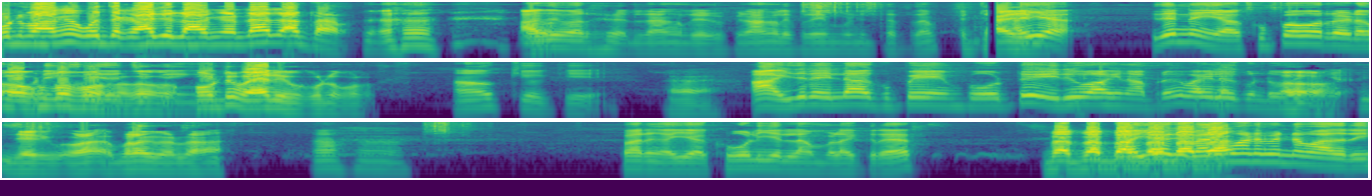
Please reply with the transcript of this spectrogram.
கொண்டு வாங்க. கொஞ்சம் காசு தாங்கண்டா நான் தரேன். அது வர நாங்களே நாங்களே ஃப்ரேம் பண்ணி தர்றோம் ஐயா. இது என்ன ஐயா? குப்பை ஒரு இடம் குப்பை. போட்டு வயலுக்கு கொண்டு போகிறது ஆ ஓகே ஓகே. ஆ. இதுல எல்லா குப்பையும் போட்டு இதுவாகின அப்புறம் வயலுக்கு கொண்டு வருவீங்க. சரி வ- விலகு வரலாம் ஆஹா. பாருங்க ஐயா கோழி எல்லாம் வளர்க்கிறார் வருமானம் என்ன மாதிரி?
